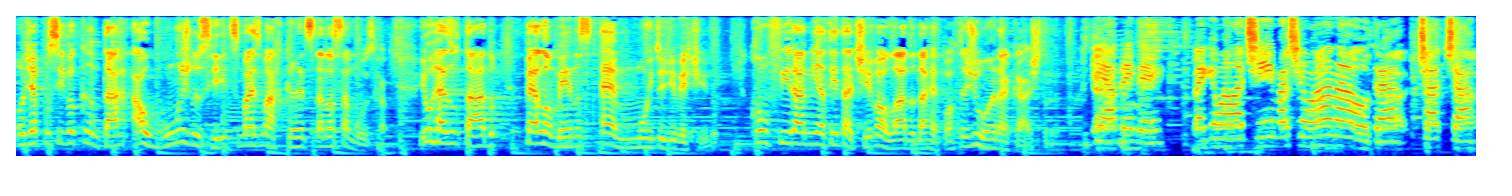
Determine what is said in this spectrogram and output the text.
onde é possível cantar alguns dos hits mais marcantes da nossa música. E o resultado, pelo menos, é muito divertido. Confira a minha tentativa ao lado da repórter Joana Castro. Quer aprender? Pegue uma latinha e bate uma na outra. Tchá, tchá,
